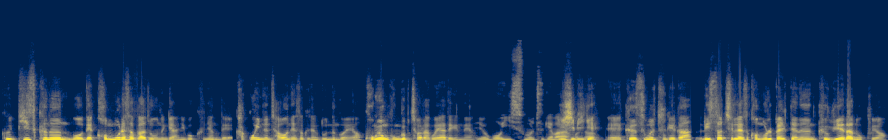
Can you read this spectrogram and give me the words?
그 디스크는 뭐 내 건물에서 가져오는 게 아니고 그냥 내 갖고 있는 자원에서 그냥 놓는 거예요 공용 공급처라고 해야 되겠네요 요거 이 22개 말하는 22개 거죠? 예, 그 22개가 리서치를 해서 건물을 뺄 때는 그 위에다 놓고요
